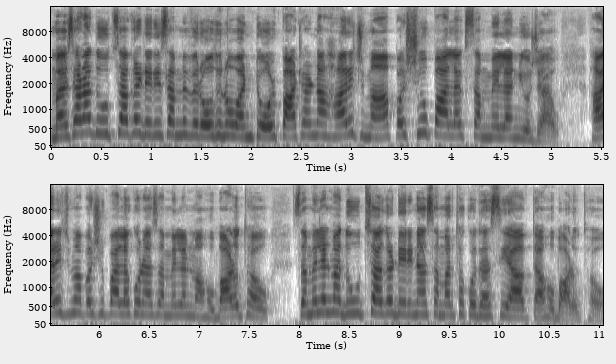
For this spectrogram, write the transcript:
મહેસાણા દૂધસાગર ડેરી સામે વિરોધનો વંટોળ. પાટણના હારીજમાં પશુપાલક સંમેલન યોજાયું. હારીજમાં પશુપાલકોના સંમેલનમાં હોબાળો થયો. સંમેલનમાં દૂધસાગર ડેરીના સમર્થકો ધસી આવતા હોબાળો થયો.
